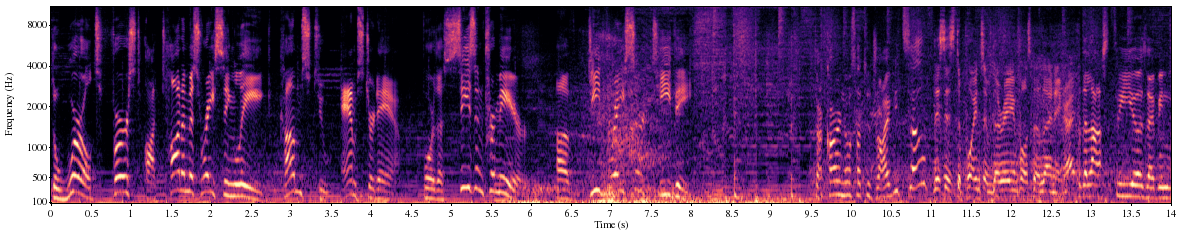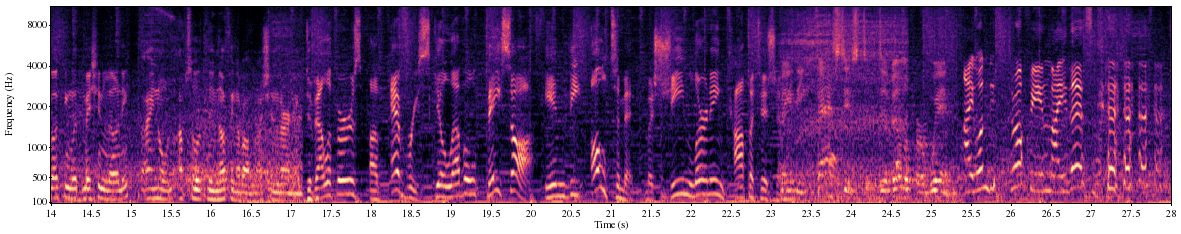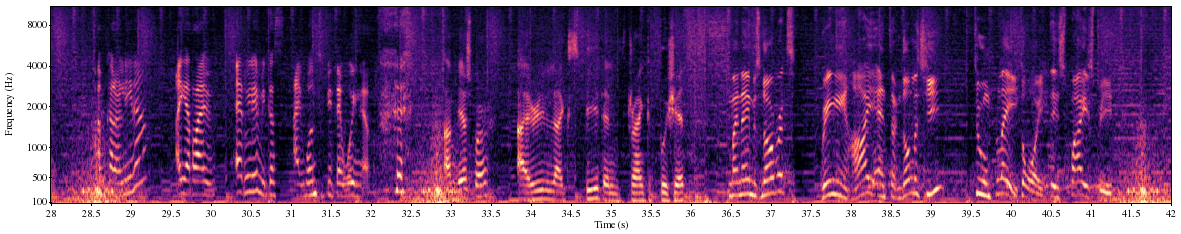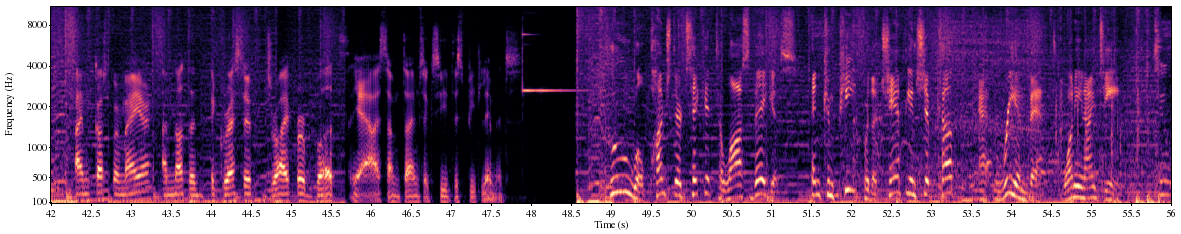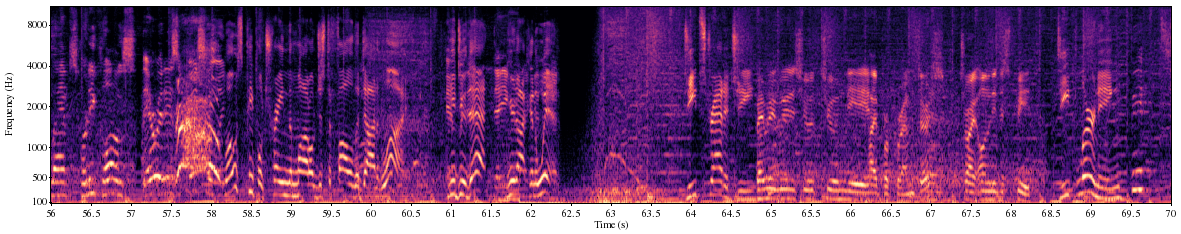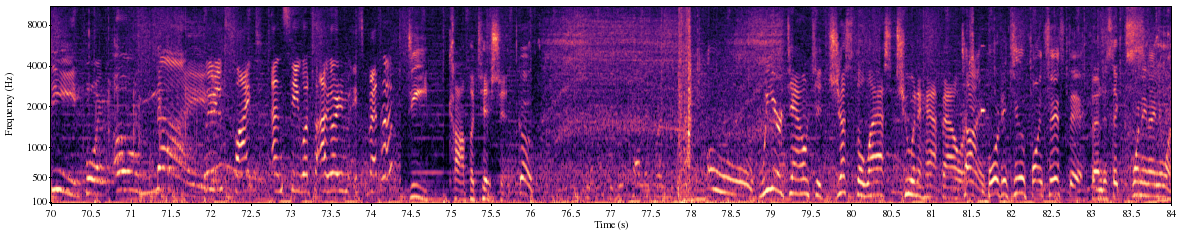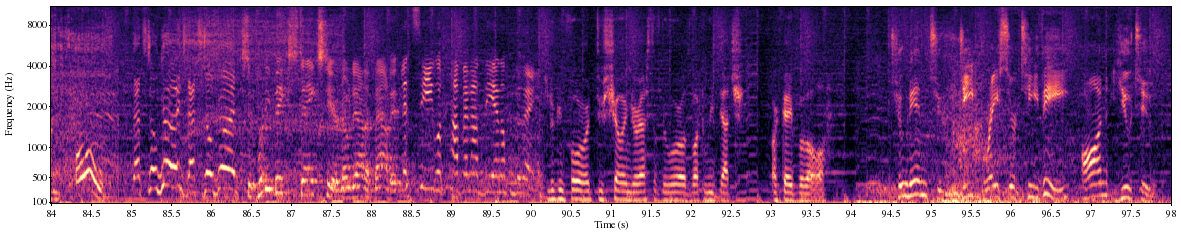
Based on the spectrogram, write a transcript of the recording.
The world's first autonomous racing league comes to Amsterdam for the season premiere of Deep Racer TV. The car knows how to drive itself? This is the point of the reinforcement learning, right? For the last three years, I've been working with machine learning. I know absolutely nothing about machine learning. Developers of every skill level face off in the ultimate machine learning competition. May the fastest developer win. I want this trophy in my desk. I'm Carolina. I arrive early because I want to be the winner. I'm Jesper. I really like speed and trying to push it. My name is Norbert. Bringing high-end technology to a play toy. It inspires me. I'm Casper Meijer. I'm not an aggressive driver, but yeah, I sometimes exceed the speed limits. Who will punch their ticket to Las Vegas and compete for the Championship Cup at reInvent 2019? Two laps pretty close. There it is officially. Most people train the model just to follow the dotted line. You do that, you're not going to win. Deep strategy. Maybe we should tune the hyperparameters. Try only the speed. Deep learning. 15.09. We will fight and see what algorithm is better. Deep competition. Go. Oh, we are down to just the last two and a half hours. Time, 42.50. 26. 2091. Oh, that's still good. That's still good. Some pretty big stakes here, no doubt about it. Let's see what happens at the end of the day. Looking forward to showing the rest of the world what we Dutch are capable of. Tune in to Deep Racer TV on YouTube.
